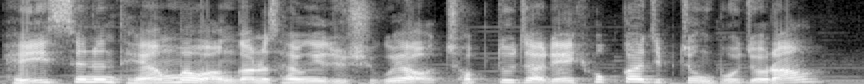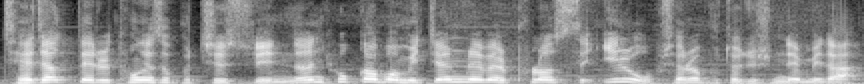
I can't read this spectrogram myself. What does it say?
베이스는 대항마 왕관을 사용해 주시고요. 접두 자리에 효과 집중 보조랑 제작대를 통해서 붙일 수 있는 효과 범위 잼 레벨 플러스 1 옵션을 붙여주시면 됩니다.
